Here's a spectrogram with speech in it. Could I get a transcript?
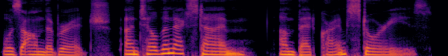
was on the bridge? Until the next time on Bed Crime Stories.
